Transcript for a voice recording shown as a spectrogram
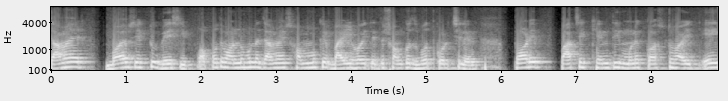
জামাইয়ের বয়স একটু বেশি। প্রথমে অন্নপূর্ণা জামাইয়ের সম্মুখে বাইর হইতে একটু সংকোচ বোধ করছিলেন। পরে পাছে খেন্তির মনে কষ্ট হয়। এই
